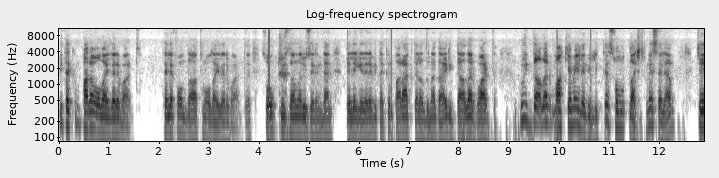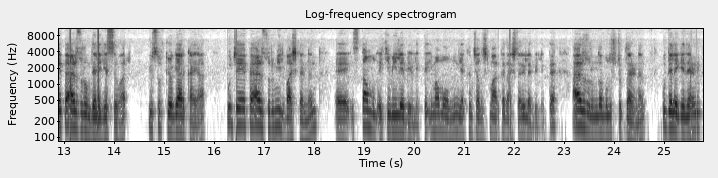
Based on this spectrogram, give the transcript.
bir takım para olayları vardı. Telefon dağıtma olayları vardı. Soğuk cüzdanlar üzerinden delegelere bir takım para aktarıldığına dair iddialar vardı. Bu iddialar mahkemeyle birlikte somutlaştı. Mesela CHP Erzurum delegesi var. Yusuf Gögerkaya. Bu CHP Erzurum İl Başkanı'nın e, İstanbul ekibiyle birlikte İmamoğlu'nun yakın çalışma arkadaşlarıyla birlikte Erzurum'da buluştuklarını, bu delegelerin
